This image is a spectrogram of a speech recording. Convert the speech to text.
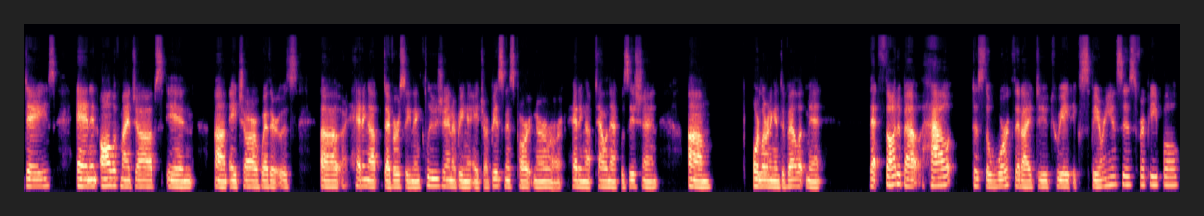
days and in all of my jobs in um, HR, whether it was uh, heading up diversity and inclusion or being an HR business partner or heading up talent acquisition um, or learning and development, that thought about how does the work that I do create experiences for people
